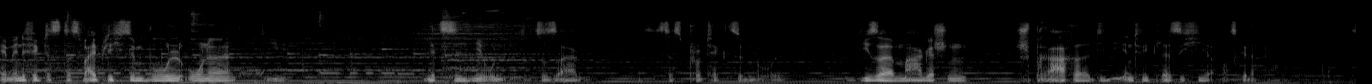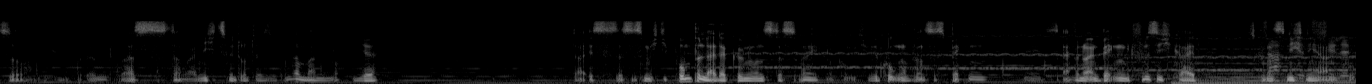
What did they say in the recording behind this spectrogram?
einem, im Endeffekt das, das weibliche Symbol ohne die letzte Linie unten sozusagen ist das Protect-Symbol. In dieser magischen Sprache, die die Entwickler sich hier ausgedacht haben. So, haben wir hier noch irgendwas? Da war nichts mit untersuchen. Dann war nur noch hier. Da ist, das ist nämlich die Pumpe. Leider können wir uns das. Ich will gucken, ich will gucken ob wir uns das Becken. Nee, das ist einfach nur ein Becken mit Flüssigkeit. Das können wir uns nicht näher angucken.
